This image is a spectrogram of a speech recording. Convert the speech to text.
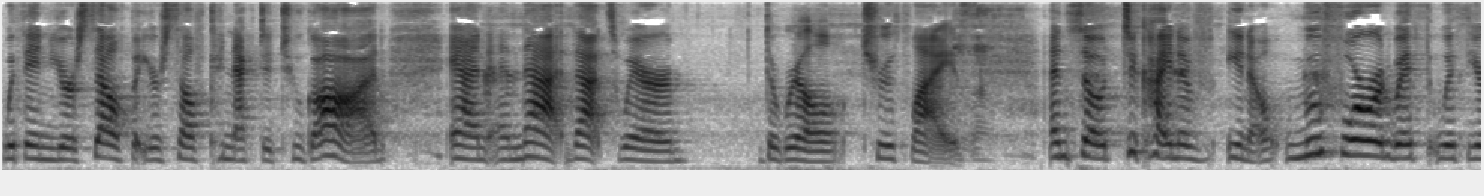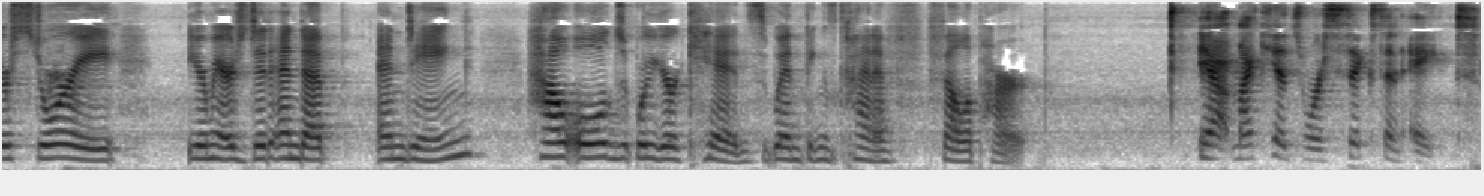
within yourself but yourself connected to God. And and that that's where the real truth lies. And so to kind of you know move forward with with your story your marriage did end up ending. How old were your kids when things kind of fell apart? Yeah my kids were six and eight.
